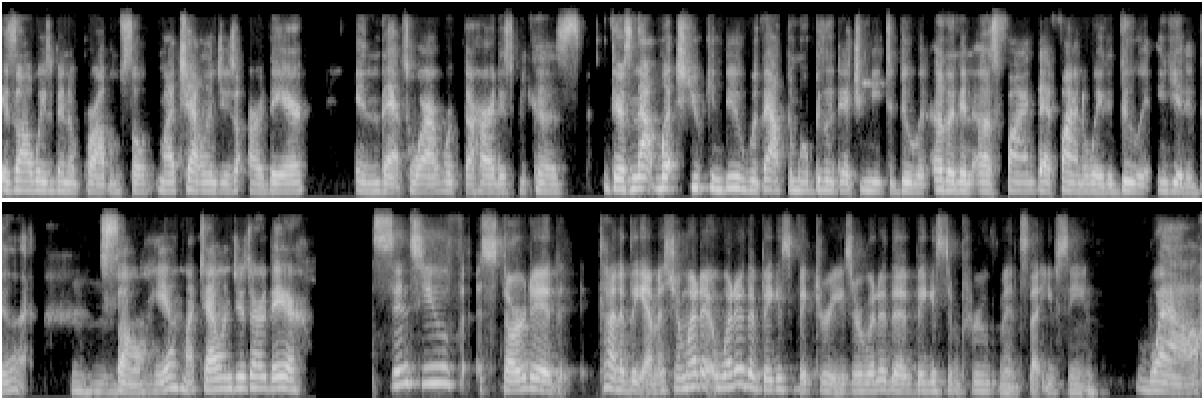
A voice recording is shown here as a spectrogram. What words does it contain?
has always been a problem. So my challenges are there, and that's where I work the hardest because there's not much you can do without the mobility that you need to do it other than us find that find a way to do it and get it done. Mm-hmm. so yeah my challenges are there. Since you've started kind of the ms gym what are, what are the biggest victories or what are the biggest improvements that you've seen? Wow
